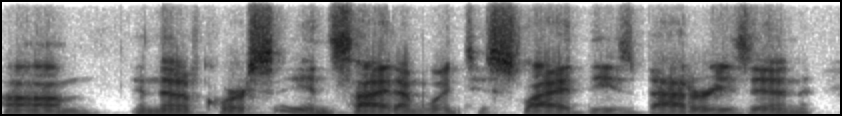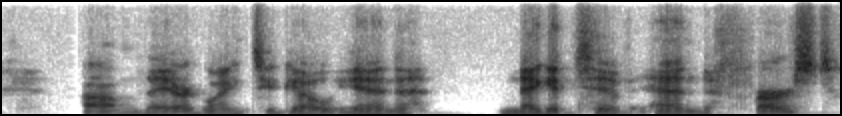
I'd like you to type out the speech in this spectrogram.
Um, and then, of course, inside, I'm going to slide these batteries in. Um, they are going to go in negative end first.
